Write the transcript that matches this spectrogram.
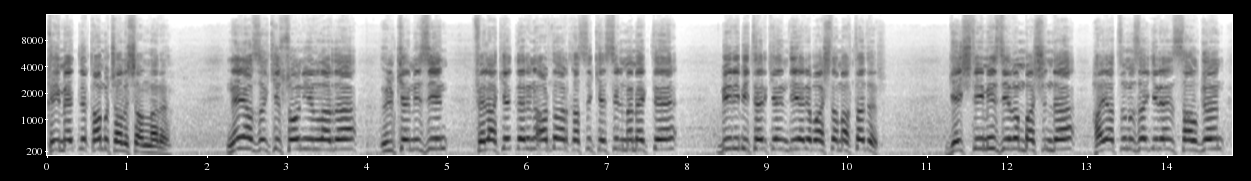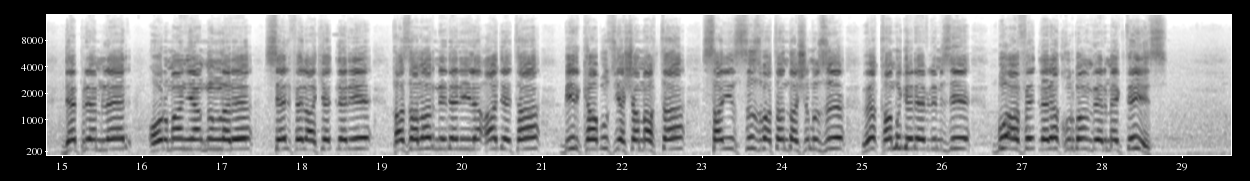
kıymetli kamu çalışanları. Ne yazık ki son yıllarda ülkemizin felaketlerin ardı arkası kesilmemekte, biri biterken diğeri başlamaktadır. Geçtiğimiz yılın başında hayatımıza giren salgın, depremler, orman yangınları, sel felaketleri, kazalar nedeniyle adeta bir kabus yaşamakta, sayısız vatandaşımızı ve kamu görevlimizi bu afetlere kurban vermekteyiz.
